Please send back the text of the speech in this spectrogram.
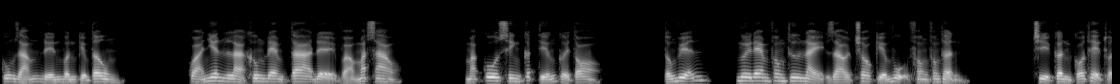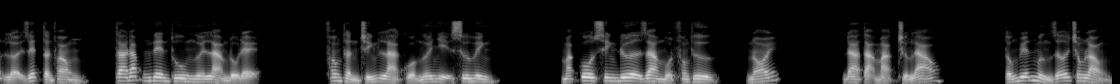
cũng dám đến Vân Kiếm Tông. Quả nhiên là không đem ta để vào mắt sao. Mặc cô sinh cất tiếng cười to. Tống Viễn, ngươi đem phong thư này giao cho kiếm vụ phong phong thần. Chỉ cần có thể thuận lợi giết tần phong, ta đắp nên thu ngươi làm đồ đệ. Phong thần chính là của ngươi nhị sư huynh. Mặc cô sinh đưa ra một phong thư, nói đa tạ mạc trưởng lão. Tống viễn mừng rỡ trong lòng,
